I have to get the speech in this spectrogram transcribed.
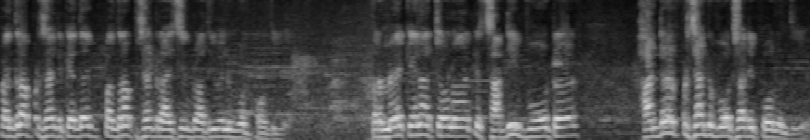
15% ਕਹਿੰਦਾ ਵੀ 15% ਸਿੰਘ ਬਰਾਦਰੀ ਮੈਨੂੰ ਵੋਟ ਪਾਉਂਦੀ ਹੈ ਪਰ ਮੈਂ ਕਹਿਣਾ ਚਾਹੁੰਦਾ ਕਿ ਸਾਡੀ ਵੋਟ 100% ਵੋਟ ਸਾਡੀ ਕੋਲ ਹੁੰਦੀ ਹੈ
